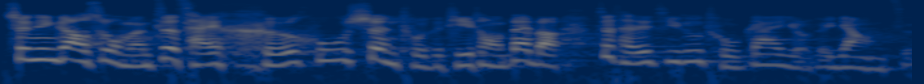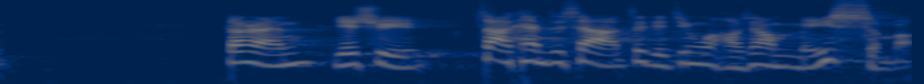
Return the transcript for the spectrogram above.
圣经告诉我们，这才合乎圣徒的体统，代表这才是基督徒该有的样子。当然，也许乍看之下，这节经文好像没什么。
